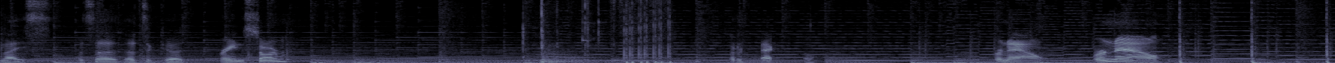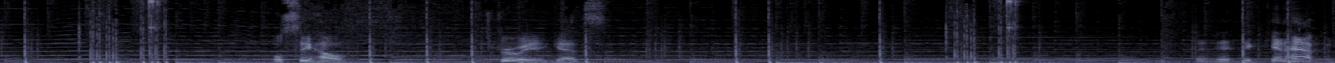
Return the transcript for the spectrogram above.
nice. That's a that's a good brainstorm. Perfecto. For now. For now. We'll see how screwy it gets. It, it, it can happen.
